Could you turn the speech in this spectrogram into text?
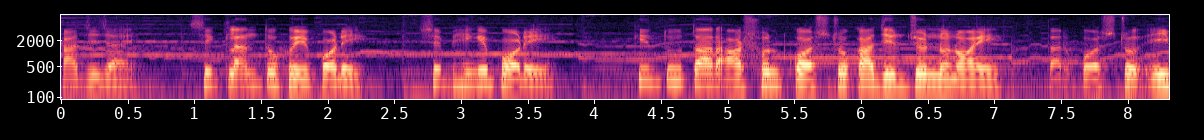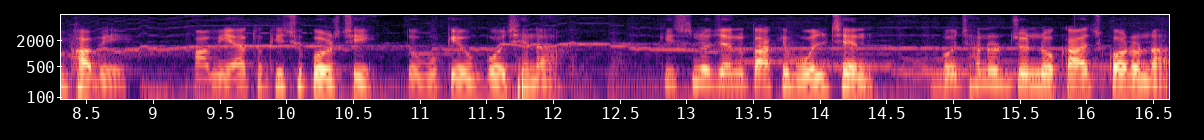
কাজে যায়। সে ক্লান্ত হয়ে পড়ে। সে ভেঙে পড়ে। কিন্তু তার আসল কষ্ট কাজের জন্য নয়। তার কষ্ট এইভাবে আমি এত কিছু করছি, তবু কেউ বোঝে না। কৃষ্ণ যেন তাকে বলছেন, বোঝানোর জন্য কাজ করো না,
